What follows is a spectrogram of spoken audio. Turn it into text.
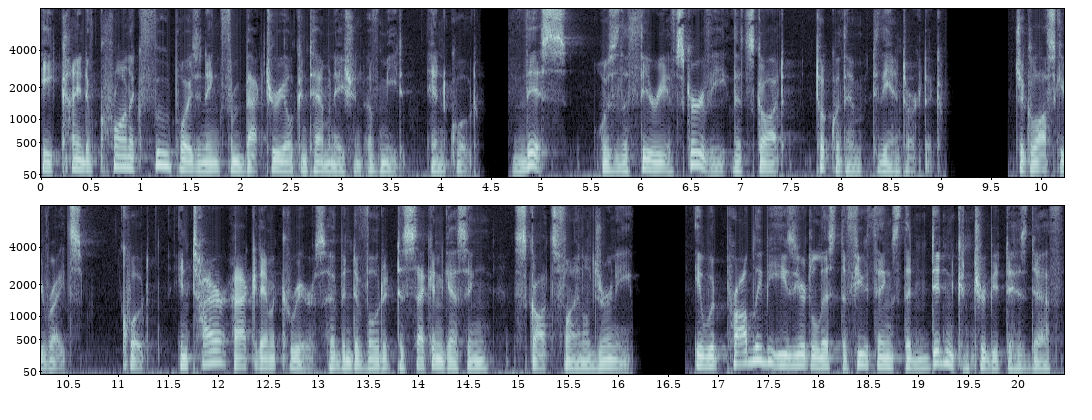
a kind of chronic food poisoning from bacterial contamination of meat, end quote. This was the theory of scurvy that Scott took with him to the Antarctic. Jablonski writes, quote, Entire academic careers have been devoted to second guessing Scott's final journey. It would probably be easier to list the few things that didn't contribute to his death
